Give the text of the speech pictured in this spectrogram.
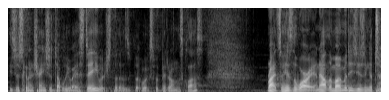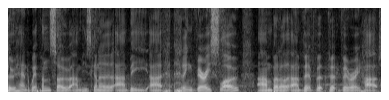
He's just going to change to WASD, which works a bit better on this class. Right, so here's the warrior. Now at the moment he's using a two-hand weapon, so um, he's going to uh, be uh, hitting very slow, um, but, uh, very hard.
